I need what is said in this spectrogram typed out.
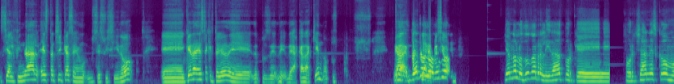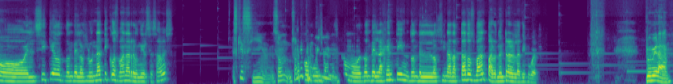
si al final esta chica se, se suicidó, eh, queda este criterio de, de, pues, de- de- de a cada quien, ¿no? Pues, Mira, yo no lo dudo. Yo no lo dudo en realidad porque 4chan es como el sitio donde los lunáticos van a reunirse, ¿sabes? Es que sí, son, son gente muy... 4chan Es como donde la gente, donde los inadaptados van para no entrar a la deep web. Pues mira,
